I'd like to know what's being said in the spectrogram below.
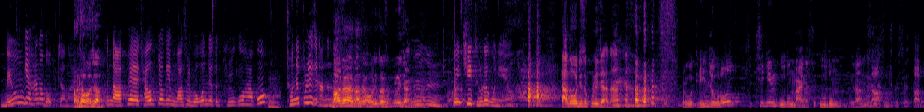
매운 게 하나도 없잖아요. 맞아 맞아. 근데 앞에 자극적인 맛을 먹었는데도 불구하고 전혀 꿀리지가 않는다. 맞아요 맞아요. 어디 가서 꿀리지 않는 맛. 음, 거의 G 드래곤이에요. 나도 어디서 꿀리지 않아. 그리고 개인적으로 튀김 우동 마이너스 우동이라는 게 나왔으면 좋겠어요 따로.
